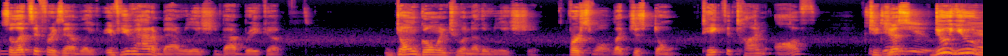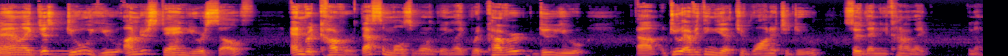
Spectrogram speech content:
So Mm. let's say, for example, like if you've had a bad relationship, bad breakup, don't go into another relationship. First of all, like just don't take the time off to, do just you. do you, Yeah. man. Like just do you, understand yourself, and recover. That's the most important thing. Like recover, do you, um, do everything that you've wanted to do. So then you kind of like, you know,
